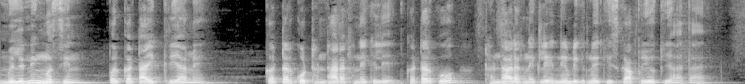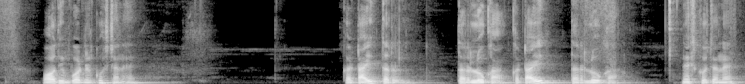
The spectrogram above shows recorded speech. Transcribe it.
मिलनिंग मशीन पर कटाई क्रिया में कटर को ठंडा रखने के लिए, कटर को ठंडा रखने के लिए निम्नलिखित में किसका प्रयोग किया जाता है? बहुत इंपॉर्टेंट क्वेश्चन है। कटाई तरल, तरलों का, कटाई तरलों का। नेक्स्ट क्वेश्चन है।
